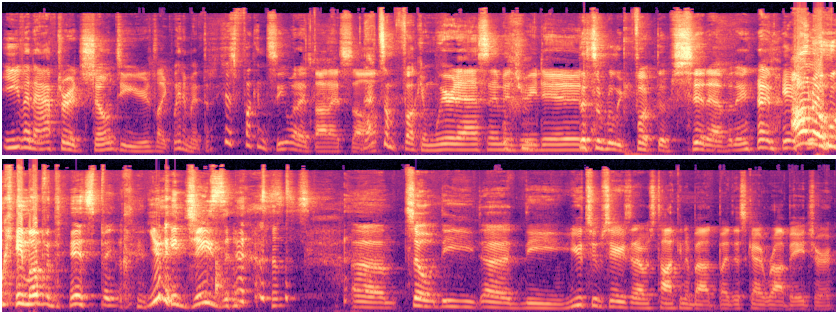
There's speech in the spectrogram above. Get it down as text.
even after it's shown to you, you're like, wait a minute, did I just fucking see what I thought I saw? That's some fucking weird ass imagery, dude. That's some really fucked up shit happening right here. I don't know who came up with this, but you need Jesus. Um, so the uh, the YouTube series that I was talking about by this guy Rob Ager,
